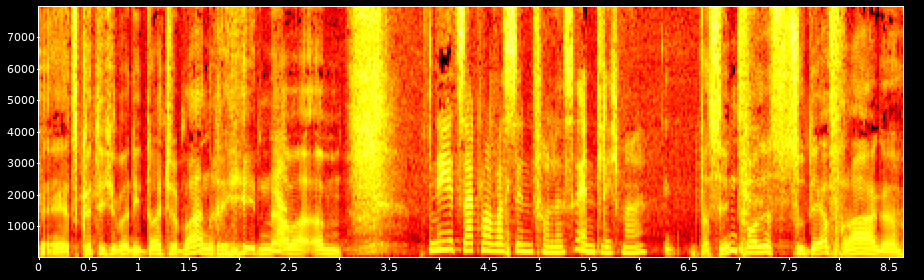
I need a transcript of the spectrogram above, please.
jetzt könnte ich über die Deutsche Bahn reden, ja. aber ähm, nee, jetzt sag mal was Sinnvolles, endlich mal. Was Sinnvolles zu der Frage.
